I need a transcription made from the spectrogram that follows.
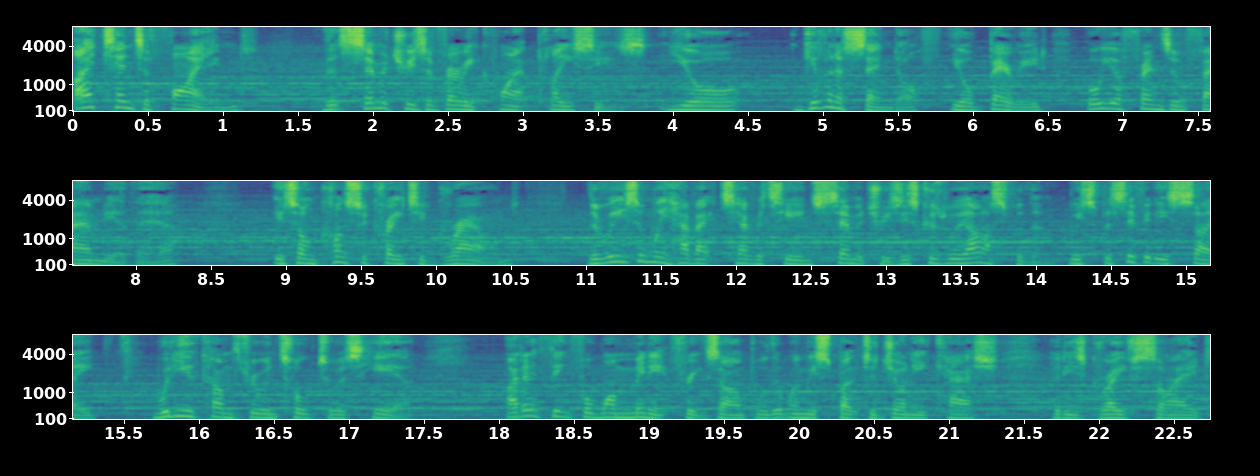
I tend to find that cemeteries are very quiet places. You're given a send off, you're buried, all your friends and family are there it's on consecrated ground. The reason we have activity in cemeteries is because we ask for them. We specifically say, Will you come through and talk to us here? I don't think for one minute, for example, that when we spoke to Johnny Cash at his graveside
